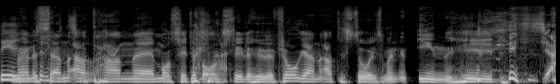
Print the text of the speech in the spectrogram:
Men sen att så. han eh, måste ju tillbaka till huvudfrågan att det står liksom en inhyrd ja.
